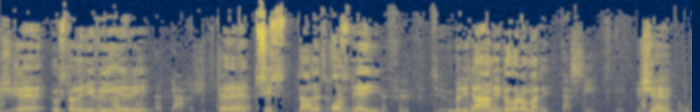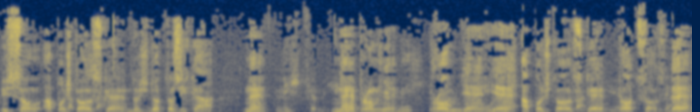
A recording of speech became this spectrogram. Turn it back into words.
že ustanovení víry, které 300 let později byly dány dohromady, že jsou apoštolské. Nož kdo to říká? Ne, ne pro mě. Pro mě je apoštolské to, co zde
